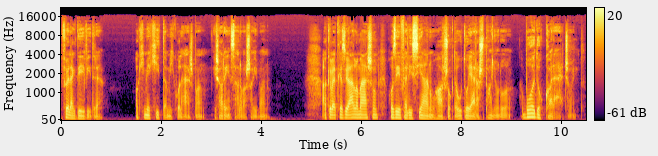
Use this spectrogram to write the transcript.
Főleg Davidre, aki még hitt a Mikulásban és a rénszarvasaiban. A következő állomáson José Feliciano harsogta utoljára spanyolul a boldog karácsonyt.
